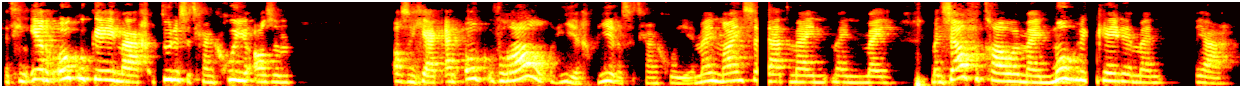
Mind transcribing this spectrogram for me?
Het ging eerder ook oké, maar toen is het gaan groeien als een, als een gek. En ook vooral hier, hier is het gaan groeien. Mijn mindset, mijn, mijn, mijn, mijn zelfvertrouwen, mijn mogelijkheden, mijn, ja,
